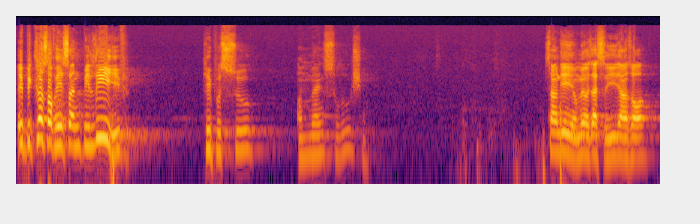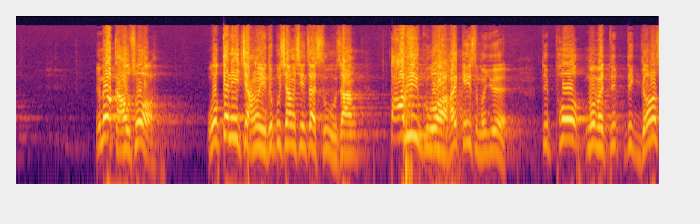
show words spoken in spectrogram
It, because of his unbelief, he pursued a man's solution. 上帝有没有在十一章说？有没有搞错？我跟你讲了，你都不相信。在十五章，大屁股啊，还给什么约？Did Paul, no, did, did God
